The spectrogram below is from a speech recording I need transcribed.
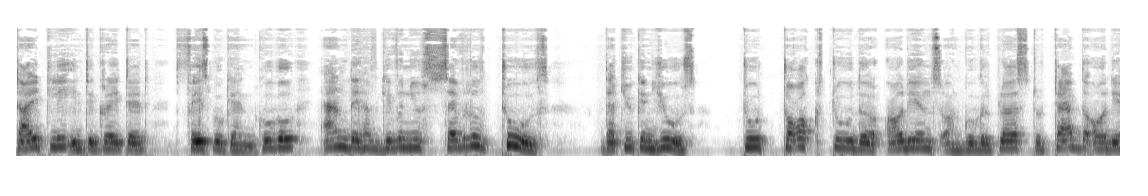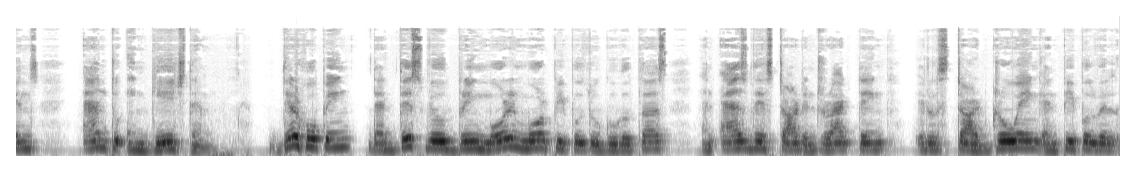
tightly integrated Facebook and Google and they have given you several tools that you can use to talk to the audience on Google Plus, to tap the audience and to engage them. They're hoping that this will bring more and more people to Google Plus and as they start interacting it'll start growing and people will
